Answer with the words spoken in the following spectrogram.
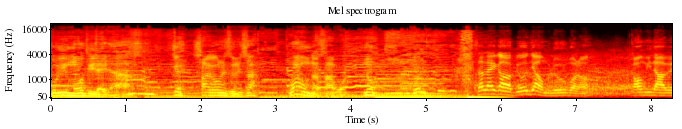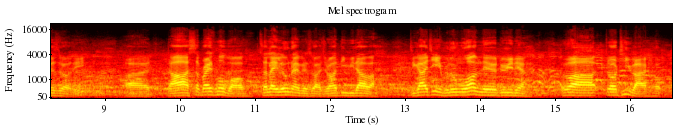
ကြီးမောပြလိုက်တာကဲစားကောင်းနေဆိုရင်စားဝမ်းအောင်သာစားကွာနော်ဇက်လိုက်ကပြောကြအောင်မလို့ဘူးပေါ့နော်ကောင်းပြီးသားပဲဆိုတော့လေအာဒါက surprise မဟုတ်ပါဘူးဇက်လိုက်လုံးနိုင်ပဲဆိုတာကျွန်တော်သိပြီးသားပါဒီကကြည့်ရင်ဘယ်လိုငိုရမလဲတွေးနေတာဟိုကတော်တော်ထိပါတယ်ဟုတ်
